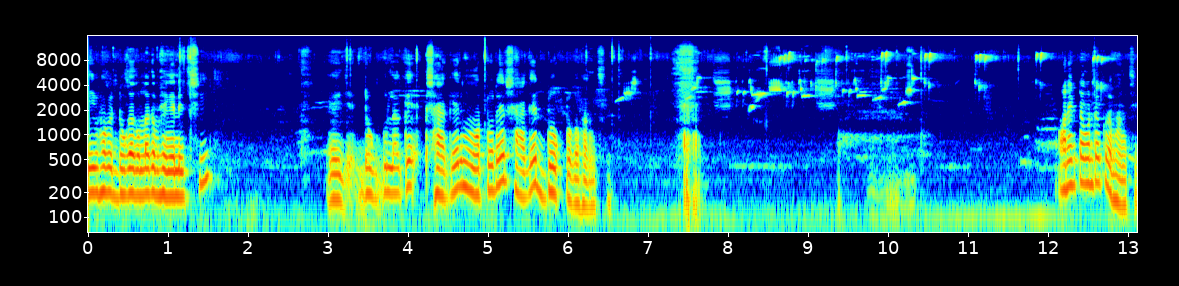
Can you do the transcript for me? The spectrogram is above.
এইভাবে ডোগাগুলোকে ভেঙে নিচ্ছি। এই যে ডোকগুলোকে শাকের, মটরের শাকের ডোক টোকা ভাঙছি। অনেকটা অনেকটা করে ভাঙছি।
